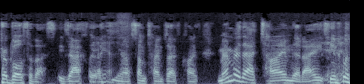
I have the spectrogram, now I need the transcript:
For both of us, exactly. Like yes. you know, sometimes I have clients. Remember that time that I, you know.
